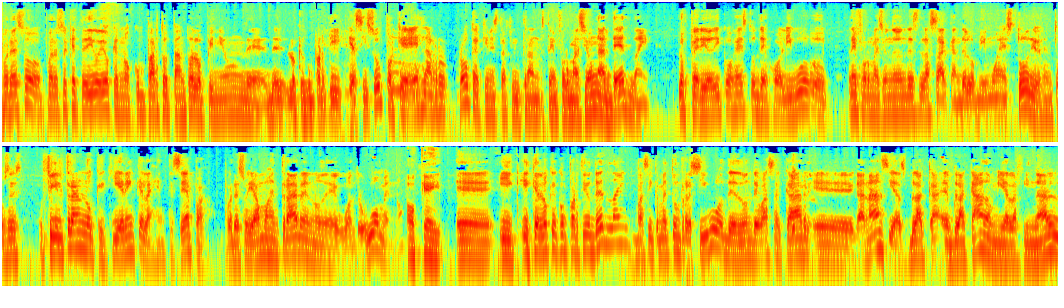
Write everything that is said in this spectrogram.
por eso, por eso es que te digo yo que no comparto tanto la opinión de, de lo que compartí Sisu, porque es la Ro- Roca quien está filtrando esta información a Deadline. Los periódicos estos de Hollywood, la información de dónde la sacan, de los mismos estudios. Entonces, filtran lo que quieren que la gente sepa. Por eso ya vamos a entrar en lo de Wonder Woman, ¿no? Ok, Eh, y, ¿Y qué es lo que compartió Deadline? Básicamente un recibo de donde va a sacar eh, ganancias Black, eh, Black Adam y a la final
